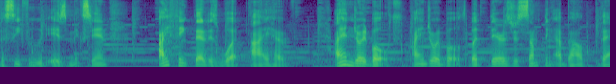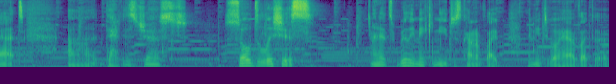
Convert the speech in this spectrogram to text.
the seafood is mixed in. I think that is what I have I enjoyed both. I enjoyed both, but there's just something about that uh, that is just so delicious, and it's really making me just kind of like I need to go have like a,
